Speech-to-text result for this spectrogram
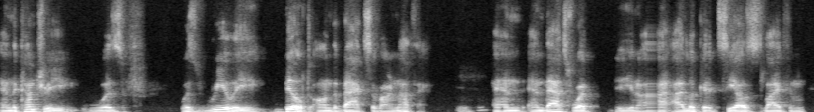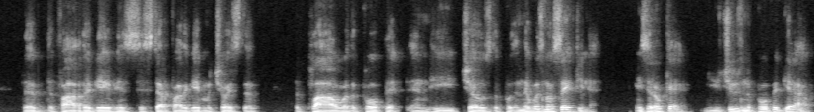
and the country was was really built on the backs of our nothing mm-hmm. and and that's what you know I, I, look at CL's life and the the father gave his his stepfather gave him a choice the the plow or the pulpit and he chose the pulpit and there was no safety net he said okay you choosing the pulpit, get out.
